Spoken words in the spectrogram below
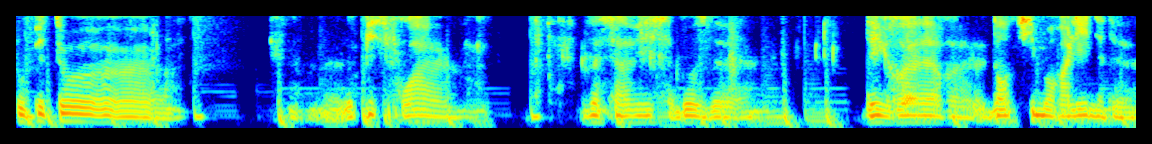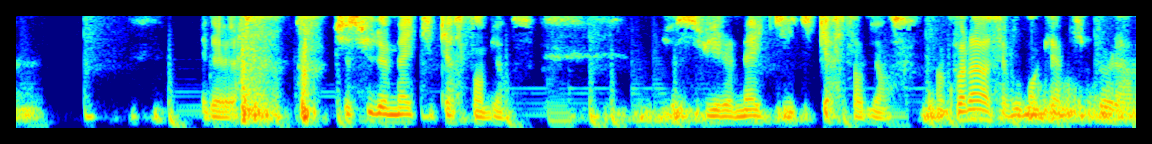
Poupetto, euh, le pisse froid, euh, vous a servi sa dose de d'aigreur, euh, d'anti-moraline et de, et de je suis le mec qui casse l'ambiance. Je suis le mec qui, casse l'ambiance. Donc voilà, ça vous manquait un petit peu là.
